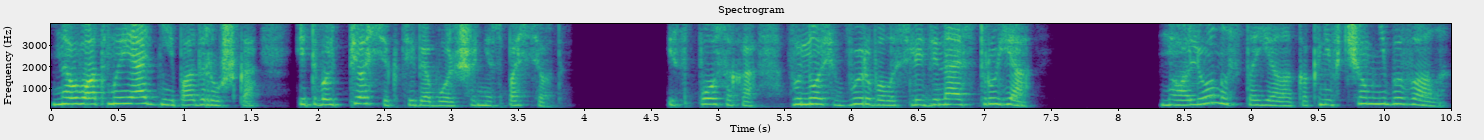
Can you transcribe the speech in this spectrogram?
«Ну вот мы и одни, подружка, и твой песик тебя больше не спасет». Из посоха вновь вырвалась ледяная струя, но Алена стояла, как ни в чем не бывало.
